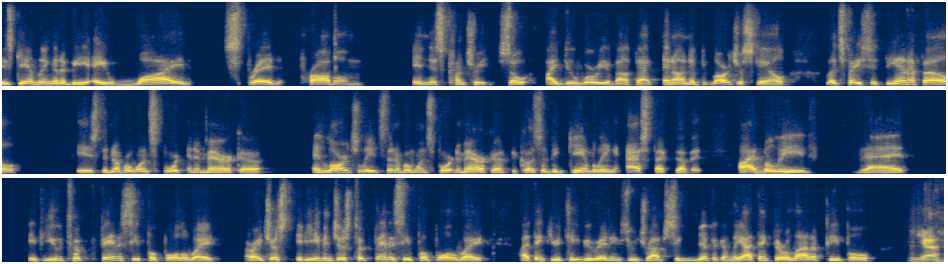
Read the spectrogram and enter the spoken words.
Is gambling going to be a widespread problem in this country? So i do worry about that. And on a larger scale let's face it the nfl is the number one sport in america and largely it's the number one sport in america because of the gambling aspect of it. I believe that if you took fantasy football away, all right, just if you even just took fantasy football away, I think your TV ratings would drop significantly. I think there are a lot of people yeah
